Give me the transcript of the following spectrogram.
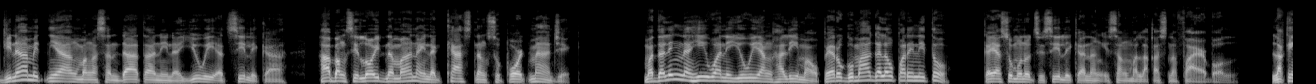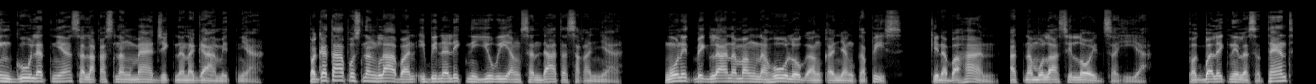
Ginamit niya ang mga sandata ni na Yui at Silica habang si Lloyd naman ay nagcast ng support magic. Madaling nahiwa ni Yui ang halimaw pero gumagalaw pa rin ito, kaya sumunod si Silica ng isang malakas na fireball. Laking gulat niya sa lakas ng magic na nagamit niya. Pagkatapos ng laban, ibinalik ni Yui ang sandata sa kanya. Ngunit bigla namang nahulog ang kanyang tapis, kinabahan at namula si Lloyd sa hiya. Pagbalik nila sa tent,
